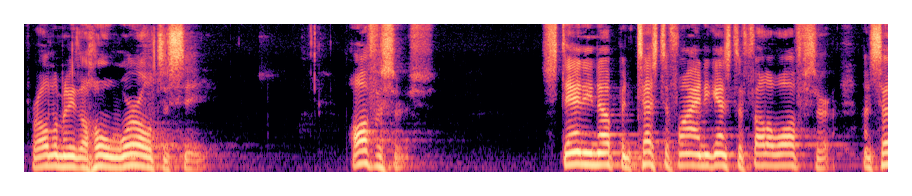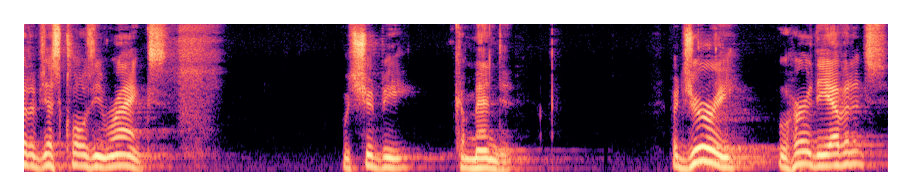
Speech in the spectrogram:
for ultimately the whole world to see. Officers standing up and testifying against a fellow officer instead of just closing ranks, which should be commended. A jury who heard the evidence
